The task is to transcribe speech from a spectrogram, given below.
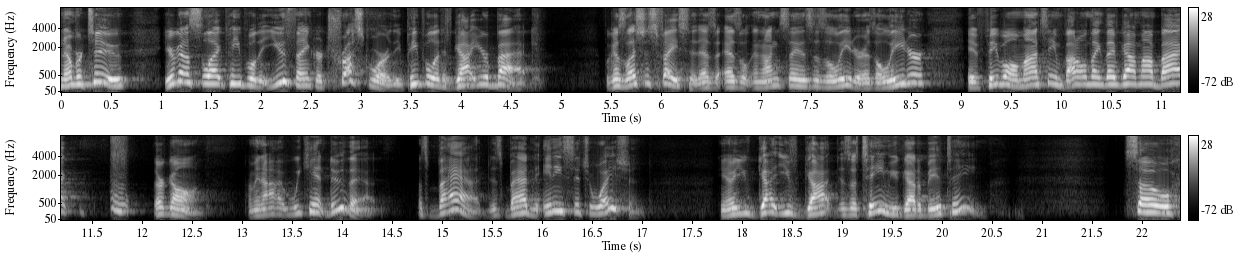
number 2, you're going to select people that you think are trustworthy, people that have got your back. Because let's just face it, as, as and I can say this as a leader, as a leader, if people on my team, if I don't think they've got my back, they're gone. I mean, I, we can't do that. That's bad. It's bad in any situation. You know, you've got, you've got, as a team, you've got to be a team. So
